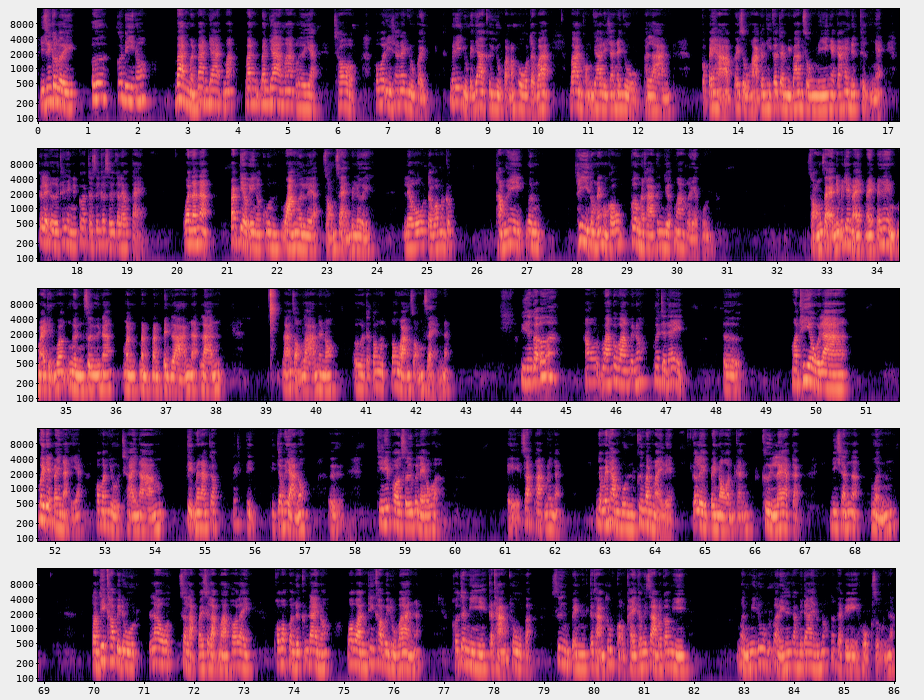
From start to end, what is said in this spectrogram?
ดิฉันก็เลย เออ ก็ดีเนาะบ้านเหมือนบ้านญาติมะบ้านบ้านย่ามากเลยอะ่ะ ชอบ เพราะว่าดิฉันนะอยู่กับไม่ได้อยู่กับย่าคืออยู่ปากน้ำโพ แต่ว่าบ้านของย่าดิฉันนะอยู่พลาน ก็ไปหาไปสู่หากันทีก็จะมีบ้านทรงนี้ไงก็ให้นึกถึงไงก็เลยเออ ถ้าอย่างนั้นก็จะซื้อก็ซื้อกันแล้วแต่ วันนั้นอะแป๊บเดียวเองอะคุณวางเงินเลยอะสองแสนไปเลย แล้วแต่ว่ามันก็ทำให้เงินที่ตรงนั้นของเขาเพิ่มราคาขึ้นเยอะมากเลยอะคุณ องแสนนี่ไม่ใช่หมายหมายไม่ใช่หมายถึงว่าเงินซื้อนะมันมันมันเป็นล้านนะล้านล้านสองล้านนะเนาะเออแต่ต้องต้องวางสองแสนน่ะดิฉันก็เออเอาวางก็วางไปเนาะเพื่อจะได้ เออมาเที่ยวเวลา ไม่ได้ไปไหนอะ่ะเพราะมันอยู่ชายน้ำติดแม่น้ำเจ้าไม่ติดติดเจ้าพระยาเนาะเออ ทีนี้พอซื้อไปแล้วอะ่ะเออสักพักหนึ่งอะ่ะ ยังไม่ทำบุญขึ้นบ้านใหม่เลย ก็เลยไปนอนกัน คืนแรกอะดิฉันอะเหมือน ตอนที่เข้าไปดูเล่าสลับไปสลับมาเพราะอะไร เพราะว่าพอนึกขึ้นได้เนาะว่าวันที่เข้าไปดูบ้านน่ะเขาจะมีกระถางทูบอะซึ่งเป็นกระถางทูบของใครก็ไม่ทราบแล้วก็มีเหมือนมีรูปหรือเปล่าดิฉันจำไม่ได้แล้วเนาะตั้งแต่ปีหกศูนย์น่ะ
